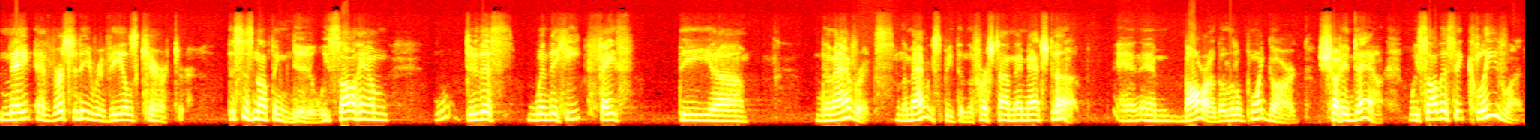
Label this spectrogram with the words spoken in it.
Nate, adversity reveals character. This is nothing new. We saw him do this when the Heat faced the uh, the Mavericks. the Mavericks beat them the first time they matched up, and and Barea, the little point guard, shut him down. We saw this at Cleveland.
